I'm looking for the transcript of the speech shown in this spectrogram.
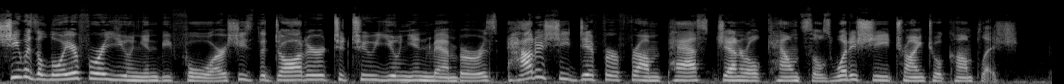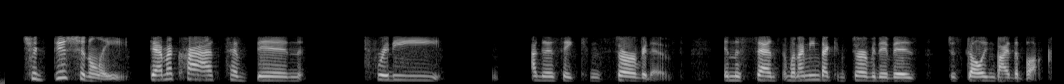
she was a lawyer for a union before. She's the daughter to two union members. How does she differ from past general counsels? What is she trying to accomplish? Traditionally, Democrats have been pretty, I'm going to say conservative in the sense, what I mean by conservative is just going by the book.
